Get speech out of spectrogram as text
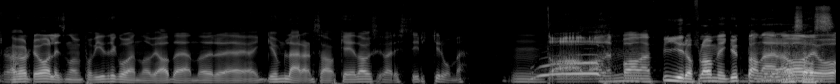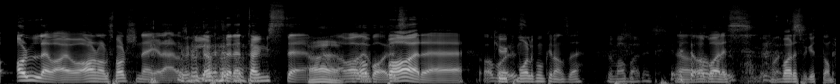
Ja. jeg følte jo litt sånn på videregående når vi hadde, når eh, gymlæreren sa, ok, i dag skal vi være i styrkerommet. Mm. Da var det faen meg fyr og flamme i guttene der. Da var det jo, alle var jo Arnold Schwarzenegger der og skulle løfte det tyngste. Da var det Det jo bare bare- kukmålekonkurranse. Det var Baris. Ja, det var bares. Bares for guttene.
